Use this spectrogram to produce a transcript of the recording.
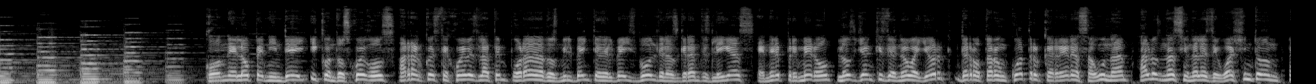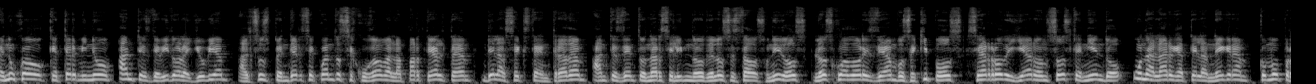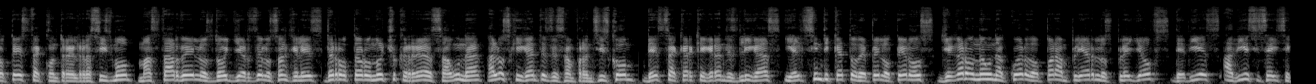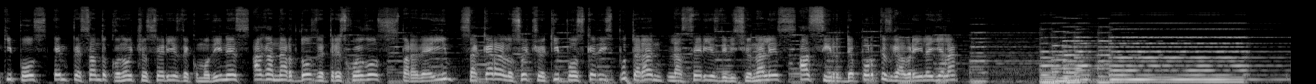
Con el Opening Day y con dos juegos, arrancó este jueves la temporada 2020 del béisbol de las grandes ligas. En el primero, los Yankees de Nueva York derrotaron cuatro carreras a una a los Nacionales de Washington en un juego que terminó antes debido a la lluvia al suspenderse cuando se jugaba la parte alta de la sexta entrada. Antes de entonarse el himno de los Estados Unidos, los jugadores de ambos equipos se arrodillaron sosteniendo una larga tela negra como protesta contra el racismo. Más tarde, los Dodgers de Los Ángeles derrotaron ocho carreras a una a los Gigantes de San Francisco destacar que Grandes Ligas y el sindicato de peloteros llegaron a un acuerdo para ampliar los playoffs de 10 a 16 equipos, empezando con 8 series de comodines a ganar 2 de 3 juegos, para de ahí sacar a los 8 equipos que disputarán las series divisionales a Sir Deportes Gabriel Ayala.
